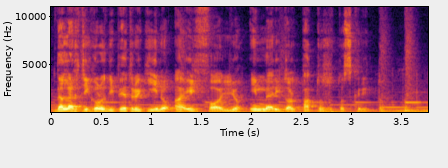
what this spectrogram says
Dall'articolo di Pietro Ichino a Il Foglio in merito al patto sottoscritto.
